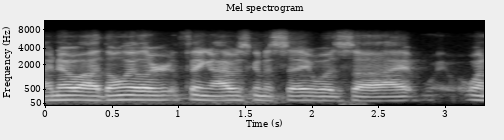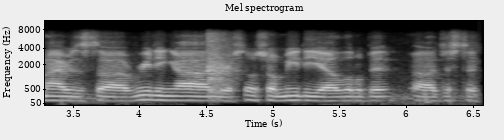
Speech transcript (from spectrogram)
I know uh, the only other thing I was going to say was uh, I, when I was uh, reading uh, your social media a little bit uh, just to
